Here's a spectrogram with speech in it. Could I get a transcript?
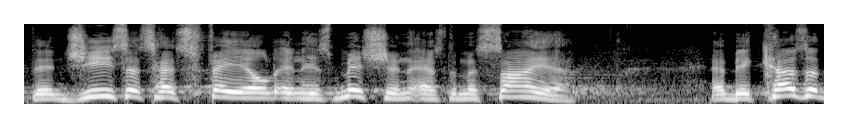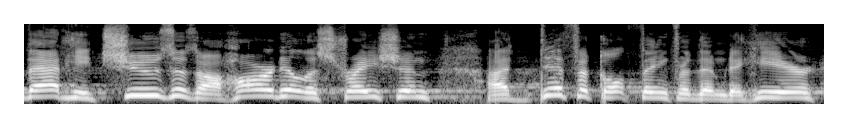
then Jesus has failed in his mission as the Messiah. And because of that, he chooses a hard illustration, a difficult thing for them to hear,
